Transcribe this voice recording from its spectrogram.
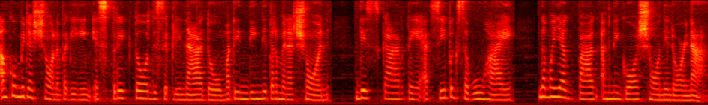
Ang kombinasyon ng pagiging estrikto, disiplinado, matinding determinasyon, diskarte at sipag sa buhay na mayagpag ang negosyo ni Lorna.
